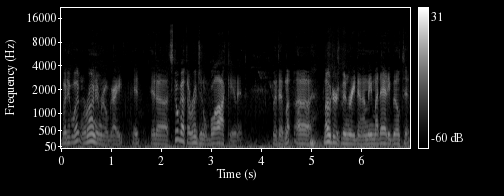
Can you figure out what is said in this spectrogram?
but it wasn't running real great. It it uh, still got the original block in it, but the uh, motor's been redone. I mean, my daddy built it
